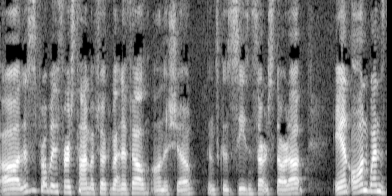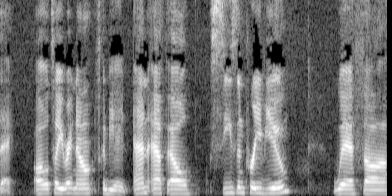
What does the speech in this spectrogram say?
Uh, this is probably the first time I've talked about NFL on this show. It's because the season's starting to start up. And on Wednesday, I will tell you right now, it's going to be an NFL season preview with uh,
